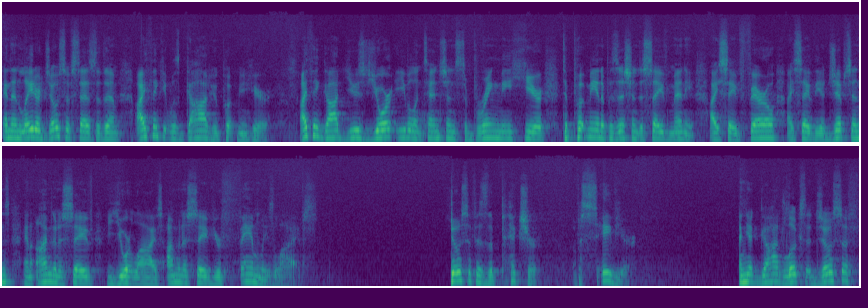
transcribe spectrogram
And then later, Joseph says to them, I think it was God who put me here. I think God used your evil intentions to bring me here, to put me in a position to save many. I saved Pharaoh, I saved the Egyptians, and I'm going to save your lives. I'm going to save your family's lives. Joseph is the picture of a Savior. And yet God looks at Joseph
